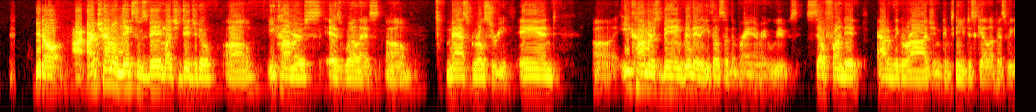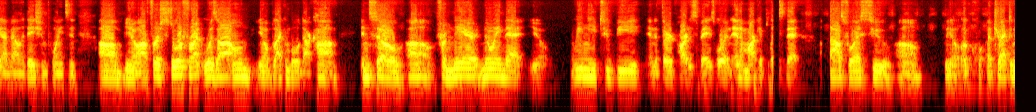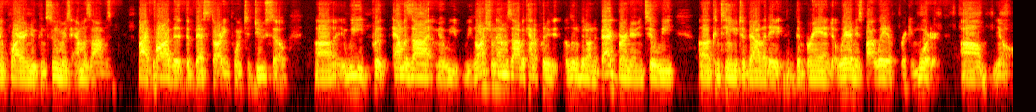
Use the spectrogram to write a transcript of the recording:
you know, our, our, channel mix was very much digital, um, e-commerce as well as um, mass grocery, and uh, e-commerce being really the ethos of the brand. Right, we self-funded out of the garage and continued to scale up as we got validation points. And um, you know, our first storefront was our own, you know, blackandbold.com. And so uh, from there, knowing that you know we need to be in a third-party space or in, in a marketplace that allows for us to um, you know, attract and acquire new consumers, Amazon was by far the, the best starting point to do so. Uh, we put Amazon, you know, we, we launched on Amazon, but kind of put it a little bit on the back burner until we uh, continue to validate the brand awareness by way of brick and mortar. Um, you know,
